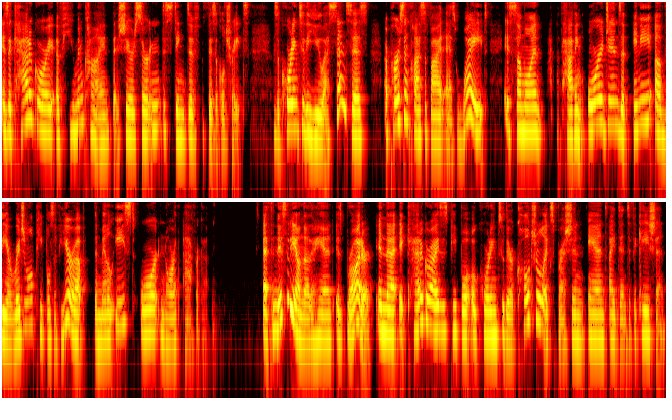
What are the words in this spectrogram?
is a category of humankind that shares certain distinctive physical traits. As according to the US Census, a person classified as white is someone having origins of any of the original peoples of Europe, the Middle East, or North Africa. Ethnicity, on the other hand, is broader in that it categorizes people according to their cultural expression and identification.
